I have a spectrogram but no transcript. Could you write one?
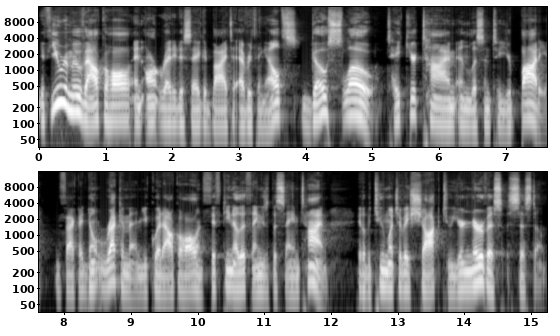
if you remove alcohol and aren't ready to say goodbye to everything else, go slow. Take your time and listen to your body. In fact, I don't recommend you quit alcohol and 15 other things at the same time. It'll be too much of a shock to your nervous system.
